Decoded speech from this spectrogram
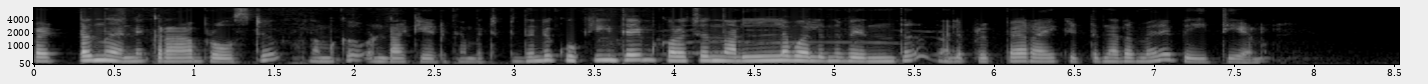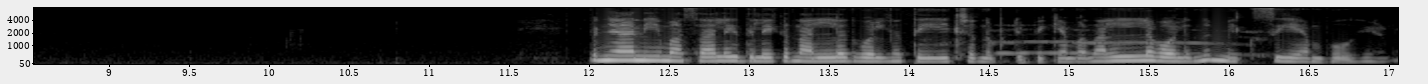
പെട്ടെന്ന് തന്നെ ക്രാബ് റോസ്റ്റ് നമുക്ക് ഉണ്ടാക്കിയെടുക്കാൻ പറ്റും. ഇതിന്റെ കുക്കിംഗ് ടൈം കുറച്ച് നല്ലപോലെ ഒന്ന് വെന്ത് നല്ല പ്രിപ്പയർ ആയി കിട്ടുന്നിടം വരെ വെയിറ്റ് ചെയ്യണം. അപ്പം ഞാൻ ഈ മസാല ഇതിലേക്ക് നല്ലതുപോലെ ഒന്ന് തേച്ചൊന്ന് പിടിപ്പിക്കാൻ പോകും നല്ലപോലെ ഒന്ന് മിക്സ് ചെയ്യാൻ പോവുകയാണ്.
